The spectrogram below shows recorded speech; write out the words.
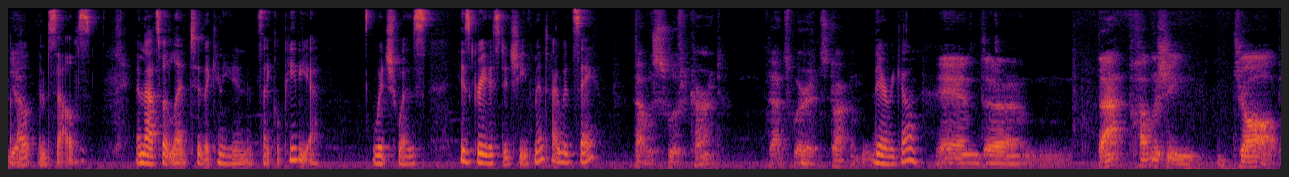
Yeah. about themselves. And that's what led to the Canadian Encyclopedia, which was his greatest achievement, I would say. That was Swift Current. That's where it struck him. There we go. And um, that publishing job,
